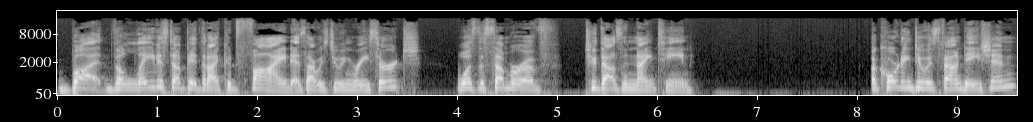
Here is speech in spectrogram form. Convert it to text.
But the latest update that I could find as I was doing research was the summer of 2019. According to his foundation,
